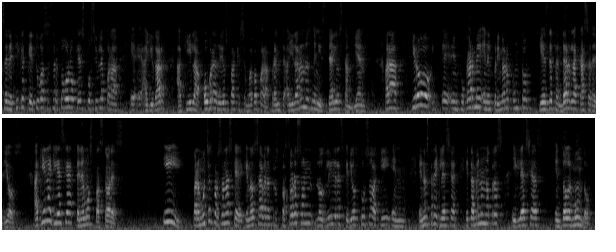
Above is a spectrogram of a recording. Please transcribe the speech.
Significa que tú vas a hacer todo lo que es posible para eh, eh, ayudar aquí la obra de Dios para que se mueva para frente. Ayudar a los ministerios también. Ahora, quiero eh, enfocarme en el primer punto que es defender la casa de Dios. Aquí en la iglesia tenemos pastores. Y para muchas personas que, que no saben, nuestros pastores son los líderes que Dios puso aquí en, en nuestra iglesia y también en otras iglesias en todo el mundo.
